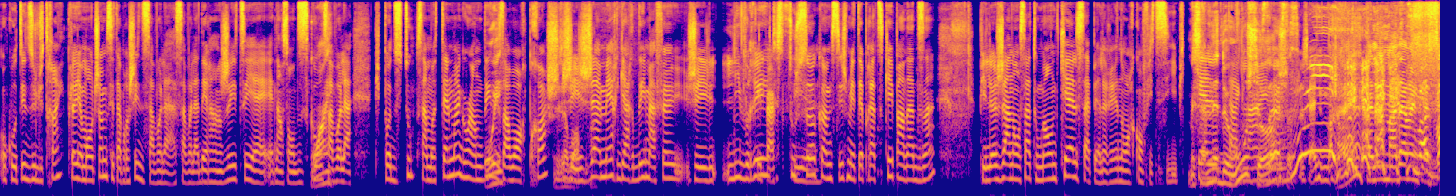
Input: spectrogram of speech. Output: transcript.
aux côtés du lutrin. Puis là, il y a mon chum qui s'est approché, il dit ça va la, ça va la déranger, tu sais, elle est dans son discours, Ouais. ça va la. Puis pas du tout. Ça m'a tellement groundé Oui. de les avoir proches. J'ai jamais regardé ma feuille. J'ai livré tout ça euh, comme si je m'étais pratiquée pendant 10 ans. Puis là, j'annonçais à tout le monde qu'elle s'appellerait Noir Confetti. Puis Mais ça venait de où, ça? Ça, ça, j'allais demander. Hein? T'allais demander même question?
